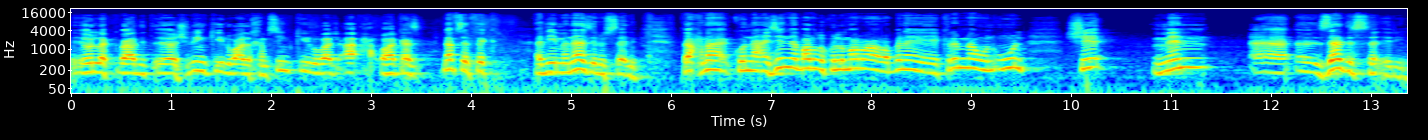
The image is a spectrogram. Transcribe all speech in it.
يقول لك بعد 20 كيلو بعد 50 كيلو وهكذا. نفس الفكرة هذه منازل السائرين. فإحنا كنا عايزين برضو كل مرة ربنا يكرمنا ونقول شيء من زاد السائرين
